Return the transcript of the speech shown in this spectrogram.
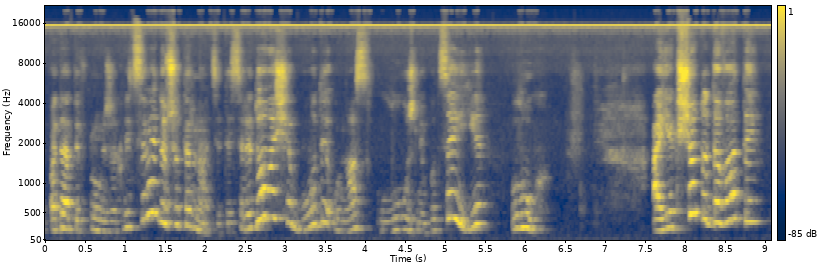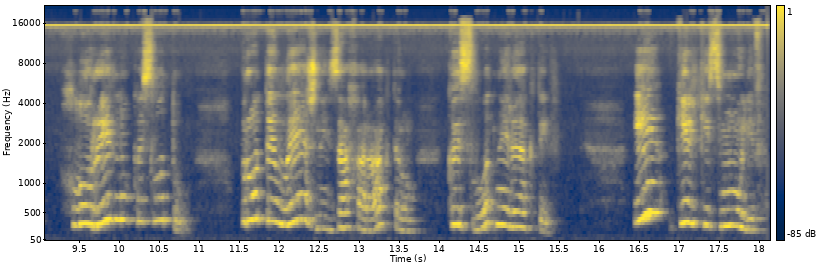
Попадати в проміжок від 7 до 14. Середовище буде у нас лужне, бо це є луг. А якщо додавати хлоридну кислоту, протилежний за характером кислотний реактив. І кількість молів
